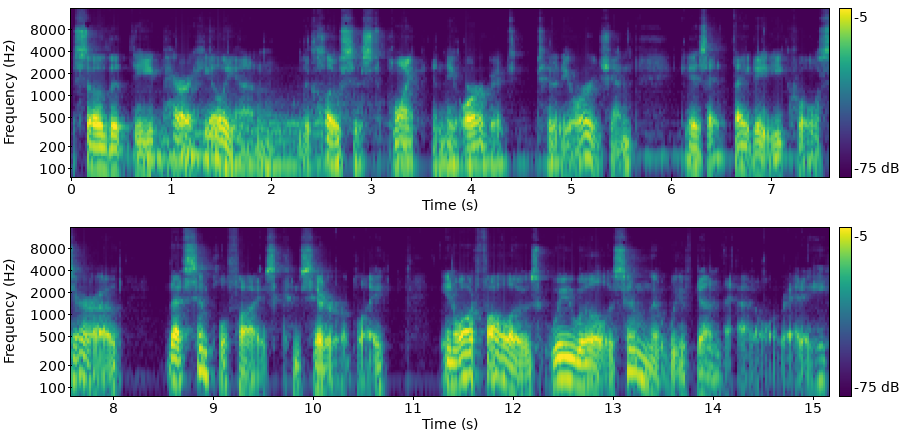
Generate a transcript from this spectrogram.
so that the perihelion, the closest point in the orbit to the origin, is at theta equals zero, that simplifies considerably. In what follows, we will assume that we've done that already.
